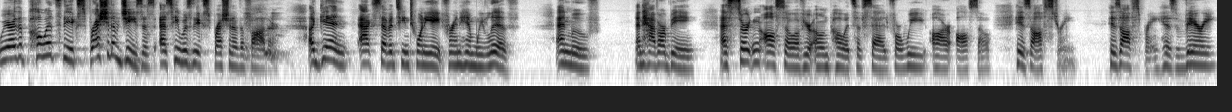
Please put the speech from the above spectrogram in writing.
We are the poets, the expression of Jesus as he was the expression of the Father. Again, Acts 17, 28, for in him we live and move and have our being, as certain also of your own poets have said, for we are also his offspring, his offspring, his very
